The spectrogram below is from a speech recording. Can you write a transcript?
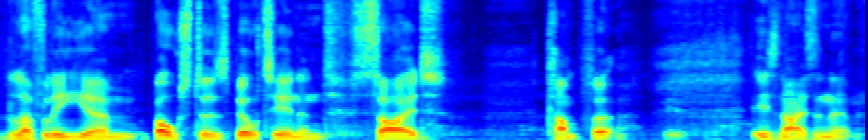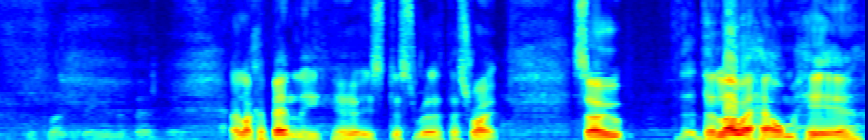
lovely um, bolsters built in and side comfort. It's nice, isn't it? Just like being in a bed there. Uh, like a Bentley. Yeah, it's just that's right. So th- the lower helm here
